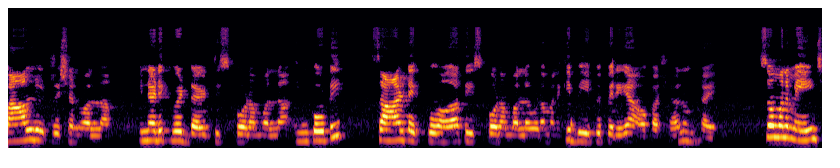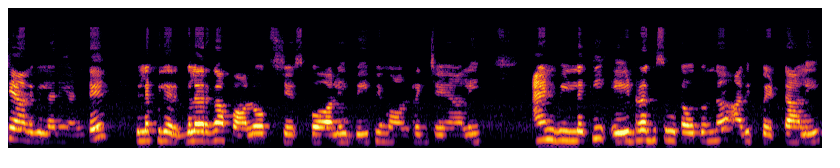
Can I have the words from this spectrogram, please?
మాల్ న్యూట్రిషన్ వల్ల ఇన్అడిక్వేట్ డైట్ తీసుకోవడం వల్ల ఇంకోటి సాల్ట్ ఎక్కువగా తీసుకోవడం వల్ల కూడా మనకి బీపీ పెరిగే అవకాశాలు ఉంటాయి. సో మనం ఏం చేయాలి వీళ్ళని అంటే వీళ్ళకి రెగ్యులర్గా ఫాలోఅప్స్ చేసుకోవాలి బీపీ మానిటరింగ్ చేయాలి. అండ్ వీళ్ళకి ఏ డ్రగ్ సూట్ అవుతుందో అది పెట్టాలి.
